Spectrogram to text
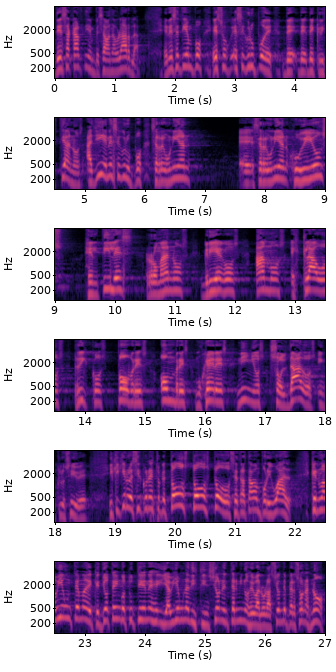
de esa carta y empezaban a hablarla. En ese tiempo, ese grupo de cristianos, allí en ese grupo se reunían eh, se reunían judíos, gentiles, romanos, griegos, amos, esclavos, ricos, pobres, hombres, mujeres, niños, soldados inclusive. ¿Y qué quiero decir con esto? Que todos, todos, todos se trataban por igual. Que no había un tema de que yo tengo, tú tienes y había una distinción en términos de valoración de personas. No.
